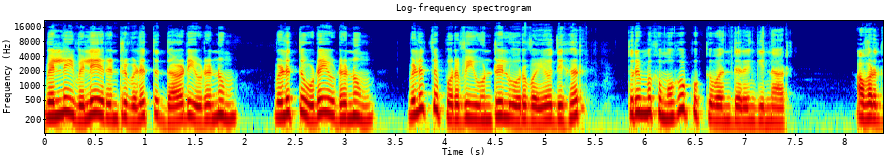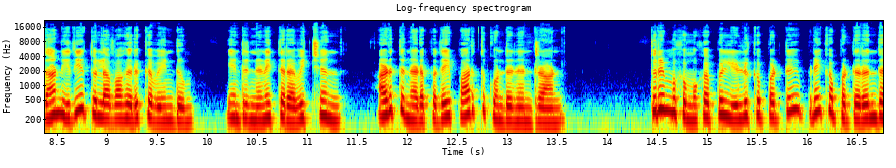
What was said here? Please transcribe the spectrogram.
வெள்ளை வெள்ளையரென்று வெளுத்த தாடியுடனும் வெளுத்த உடையுடனும் வெளுத்த புறவி ஒன்றில் ஒரு வயோதிகர் துறைமுக முகப்புக்கு வந்திறங்கினார். அவர்தான் இதயத்துல்லாவாக இருக்க வேண்டும். என்று நினைத்த ரவிச்சந்த் அடுத்து நடப்பதை பார்த்து கொண்டு நின்றான். துறைமுக முகப்பில் இழுக்கப்பட்டு பிணைக்கப்பட்டிருந்த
